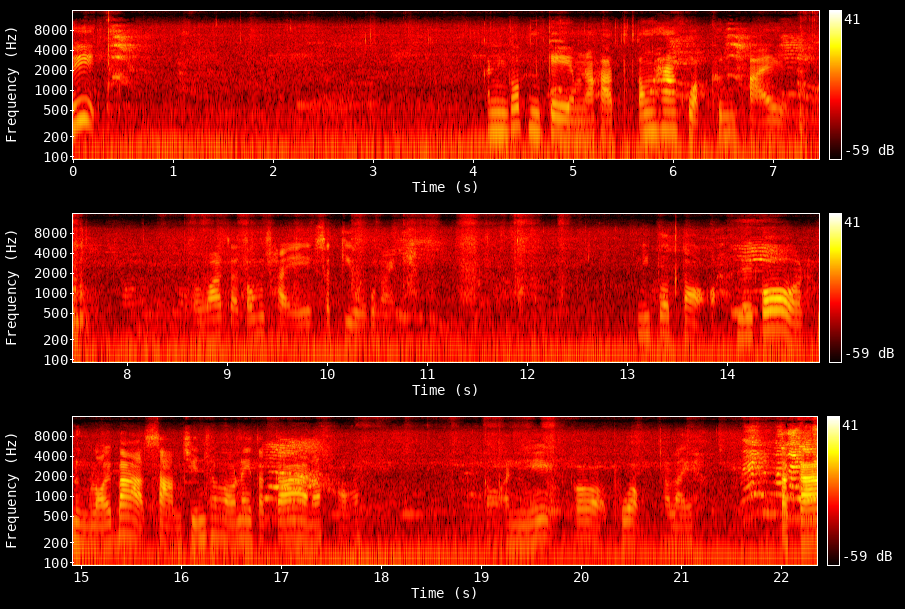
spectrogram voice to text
ฮ้ย อันนี้ก็เป็นเกมนะคะ ต้องห้าขวบขึ้นไป เพราะว่าจะต้องใช้สกิลหน่อยนี่ตัวต่อ เลโก้หนึ่งร้อยบาทสามชิ้นเฉพาะในตะกร้านะคะ ก็อันนี้ก็พวกอะไรตะกร้า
